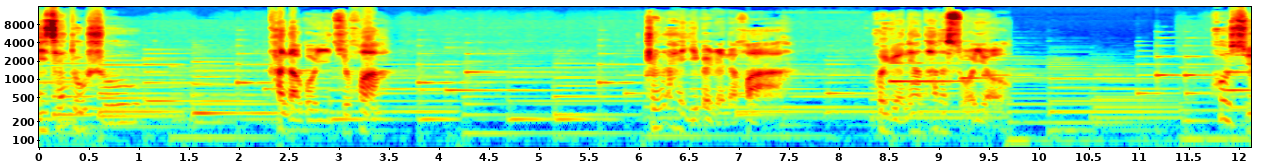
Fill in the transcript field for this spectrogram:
以前读书看到过一句话：真爱一个人的话，会原谅他的所有。或许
